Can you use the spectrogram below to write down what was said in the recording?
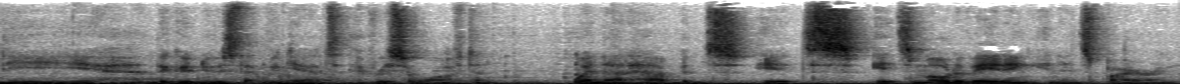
the the good news that we get every so often. When that happens, it's it's motivating and inspiring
